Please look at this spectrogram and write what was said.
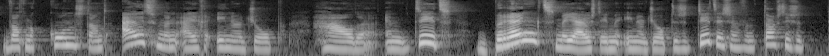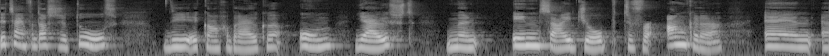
wat me constant uit mijn eigen inner job haalde. En dit brengt me juist in mijn inner job. Dus dit, is een fantastische, dit zijn fantastische tools die ik kan gebruiken om juist mijn inside job te verankeren. En uh,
